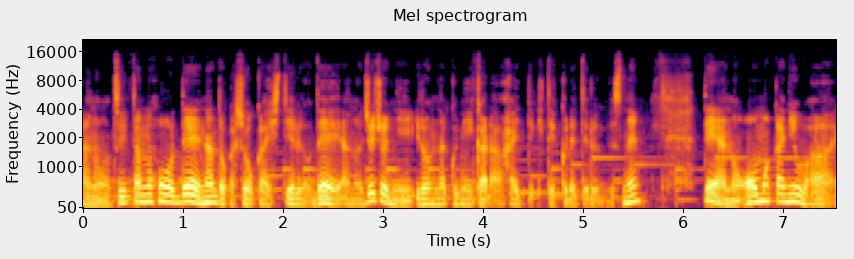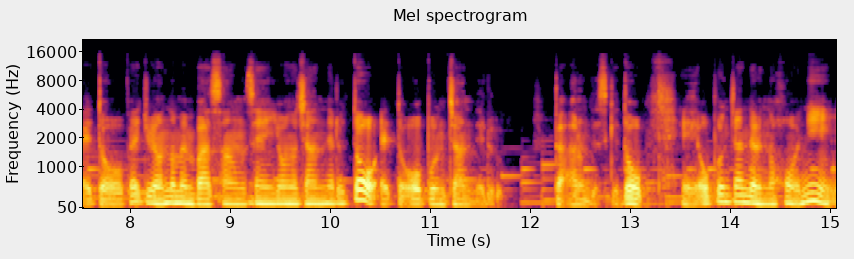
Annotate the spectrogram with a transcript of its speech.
あのツイッターの方で何度か紹介しているので、あの徐々にいろんな国から入ってきてくれてるんですね。で、あの大まかには、えっと、 Patreon のメンバーさん専用のチャンネルと、えっと、オープンチャンネルがあるんですけど、えー、オープンチャンネルの方に、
